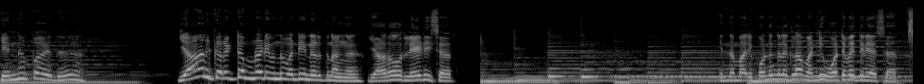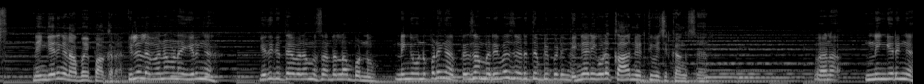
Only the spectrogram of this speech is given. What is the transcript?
என்னப்பா இது? யார் கரெக்டா முன்னாடி வந்து வண்டியை நிறுத்துனாங்க? யாரோ ஒரு லேடி சார் இந்த மாதிரி பொண்ணுங்களுக்குலாம் வண்டி ஓட்டவே தெரியாது சார் நீங்க இருங்க நான் போய் பார்க்கறேன் இல்ல இல்ல வேணாம் வேணாம் இருங்க. எதுக்கு தேவையில்லாம சண்டைலாம் பண்ணும்? நீங்க ஒண்ணு பண்ணுங்க. பேசாம ரிவர்ஸ் எடுத்து இப்படி போயிடுங்க. பின்னாடி கூட கார் நிறுத்தி வச்சிருக்காங்க சார் வேணாம் நீங்க இருங்க.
